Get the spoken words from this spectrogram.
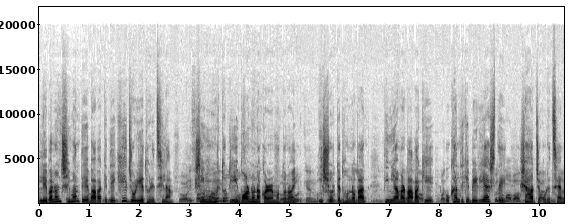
লেবানন সীমান্তে বাবাকে দেখে জড়িয়ে ধরেছিলাম। সেই মুহূর্তটি বর্ণনা করার মতো নয়। ঈশ্বরকে ধন্যবাদ, তিনি আমার বাবাকে ওখান থেকে বেরিয়ে আসতে সাহায্য করেছেন।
